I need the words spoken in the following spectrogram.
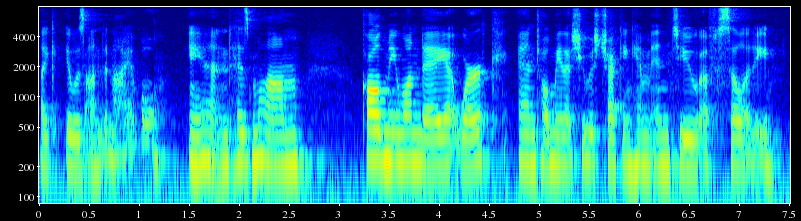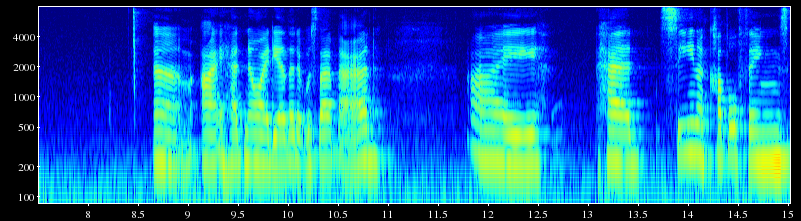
like, it was undeniable. And his mom called me one day at work and told me that she was checking him into a facility. Um, I had no idea that it was that bad. I had seen a couple things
